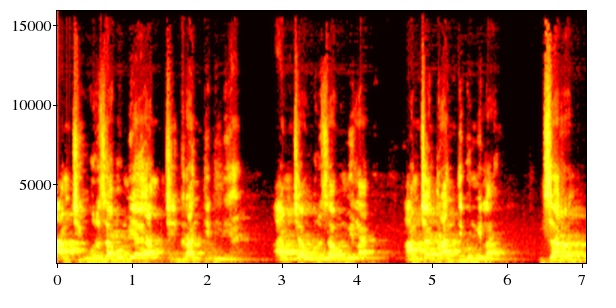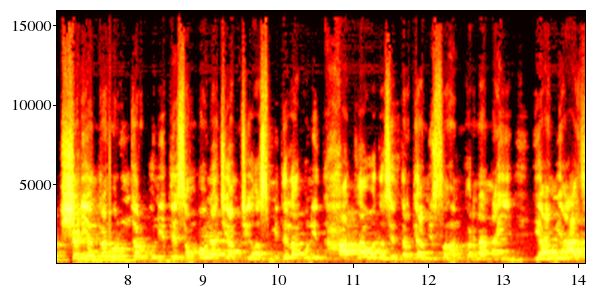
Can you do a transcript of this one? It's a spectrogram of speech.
आमची ऊर्जाभूमी आहे, आमची क्रांतीभूमी आहे. आमच्या ऊर्जाभूमीला आमच्या क्रांतीभूमीला. जर षडयंत्र करून जर कोणी ते संपवण्याची आमची अस्मितेला कोणी हात लावत असेल तर ते आम्ही सहन करणार नाही. हे आम्ही आज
